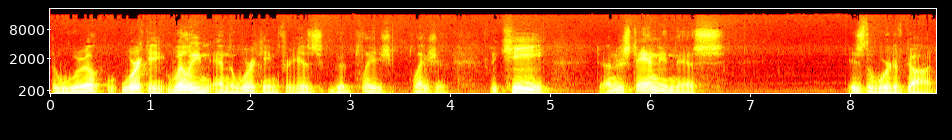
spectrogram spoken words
the will, working, willing and the working for his good pleasure. The key to understanding this is the Word of God.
